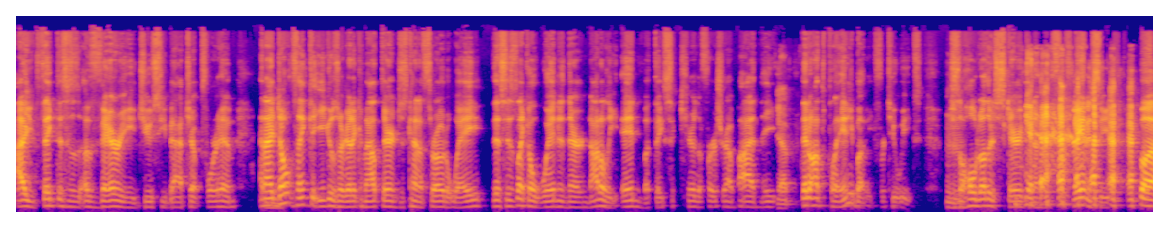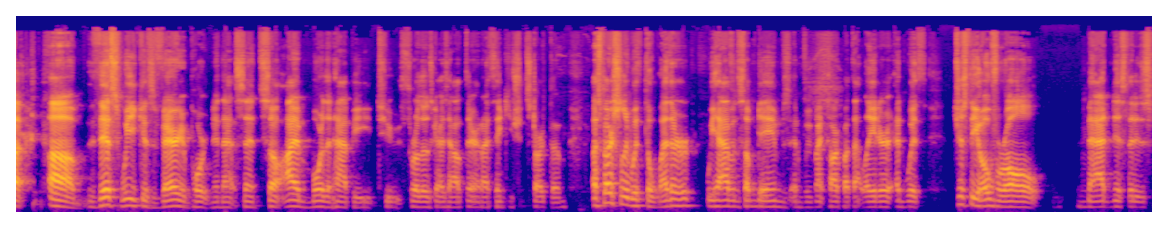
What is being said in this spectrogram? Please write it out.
I think this is a very juicy matchup for him. And I mm-hmm. don't think the Eagles are going to come out there and just kind of throw it away. This is like a win, and they're not only in, but they secure the first round bye, and they yep. they don't have to play anybody for two weeks, which mm-hmm. is a mm-hmm. whole other scary thing for fantasy. But um, this week is very important in that sense. So I'm more than happy to throw those guys out there, and I think you should start them especially with the weather we have in some games, and we might talk about that later, and with just the overall madness that is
